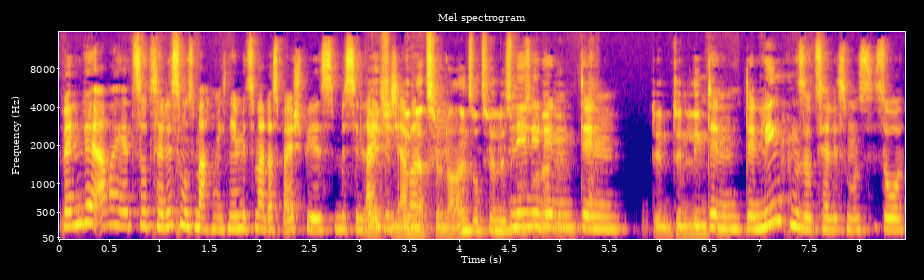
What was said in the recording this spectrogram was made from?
wenn wir aber jetzt Sozialismus machen, ich nehme jetzt mal das Beispiel, ist ein bisschen leidlich, aber. Den nationalen Sozialismus? Nee, nee, den, den, den, den linken. Den, den linken Sozialismus, so,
